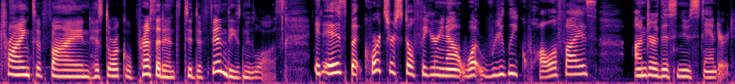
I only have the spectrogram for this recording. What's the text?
trying to find historical precedents to defend these new laws? It is, but courts are still figuring out what really qualifies under this new standard.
